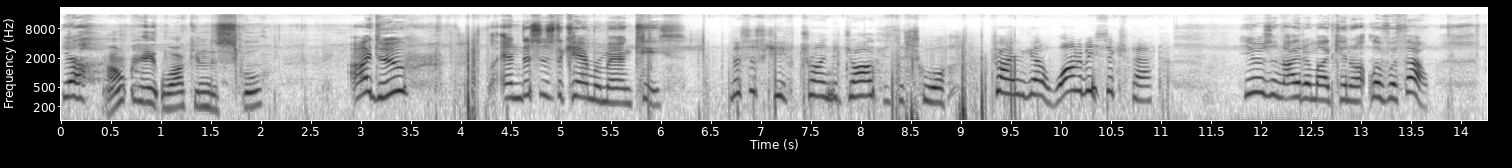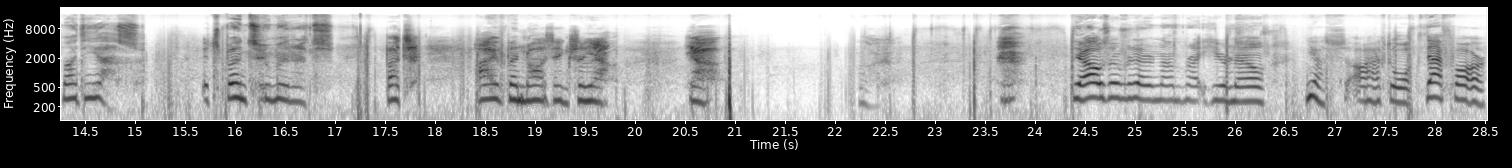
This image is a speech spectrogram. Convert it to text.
Yeah, I don't hate walking to school. I do. And this is the cameraman, Keith. This is Keith trying to jog to school, trying to get a wannabe six pack. Here's an item I cannot live without my DS. It's been two minutes, but I've been nodding, so yeah. Yeah. Yeah, I was over there and I'm right here now. Yes, I have to walk that far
